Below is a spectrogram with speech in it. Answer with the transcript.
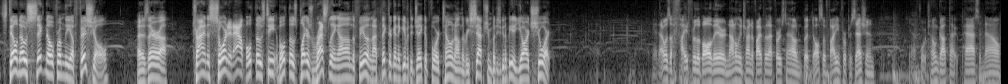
Still no signal from the official as they're uh, trying to sort it out. Both those team, both those players wrestling on the field, and I think they're going to give it to Jacob Fortone on the reception, but he's going to be a yard short Yeah, that was a fight for the ball there. Not only trying to fight for that first down, but also fighting for possession. Yeah, Fortone got that pass, and now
